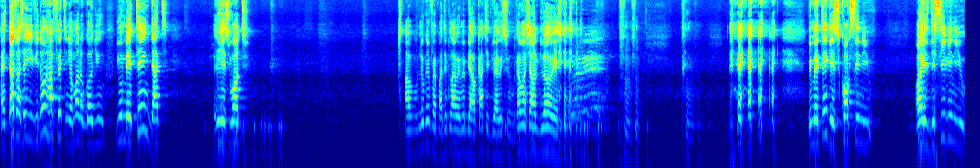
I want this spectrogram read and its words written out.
Uh, That's why I say, if you don't have faith in your man of God, you, you may think that he is what? I'm looking for a particular way. Maybe I'll catch it very soon. Come on, shout glory. you may think he's coaxing you or he's deceiving you.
